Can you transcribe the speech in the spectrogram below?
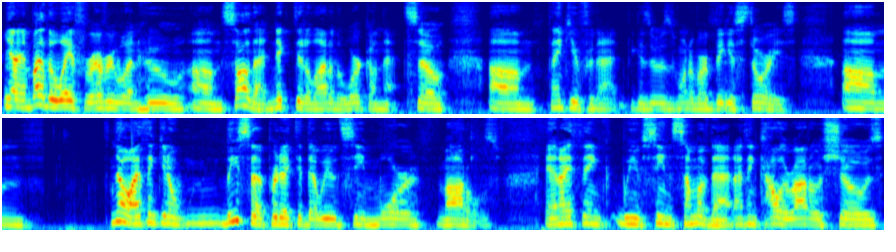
yeah, and by the way, for everyone who um, saw that, Nick did a lot of the work on that. So um, thank you for that because it was one of our biggest stories. Um, no, I think you know Lisa predicted that we would see more models, and I think we've seen some of that. I think Colorado shows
